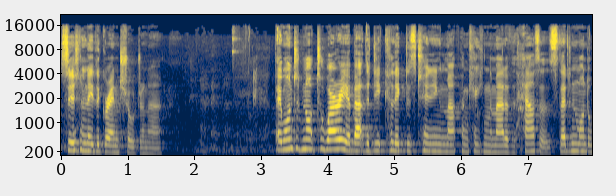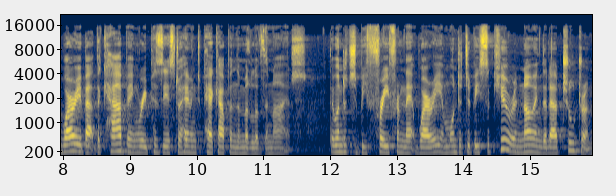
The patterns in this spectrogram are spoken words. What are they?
Certainly the grandchildren are. They wanted not to worry about the debt collectors turning them up and kicking them out of the houses. They didn't want to worry about the car being repossessed or having to pack up in the middle of the night. They wanted to be free from that worry and wanted to be secure in knowing that our children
